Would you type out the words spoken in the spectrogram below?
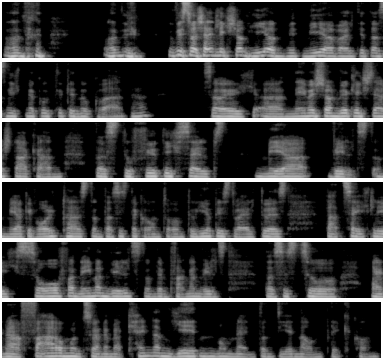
und, und du bist wahrscheinlich schon hier und mit mir, weil dir das nicht mehr gut genug war. Ja? So, ich äh, nehme schon wirklich sehr stark an, dass du für dich selbst mehr willst und mehr gewollt hast. Und das ist der Grund, warum du hier bist, weil du es tatsächlich so vernehmen willst und empfangen willst, dass es zu einer Erfahrung und zu einem Erkennen jeden Moment und jeden Augenblick kommt.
